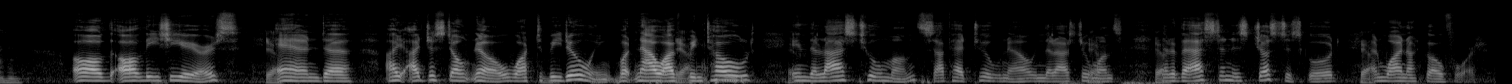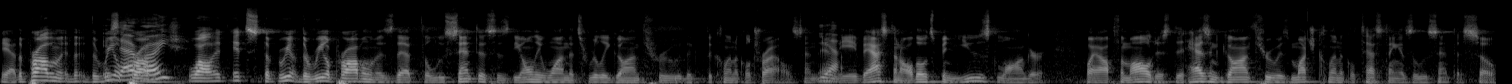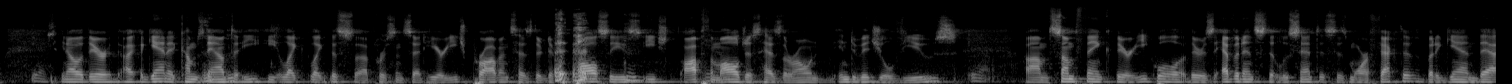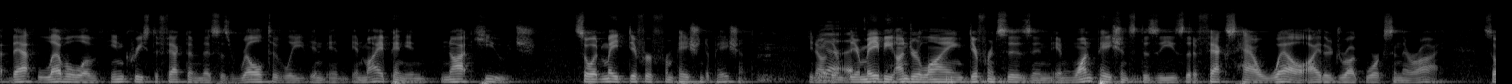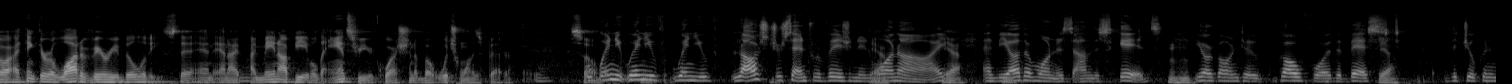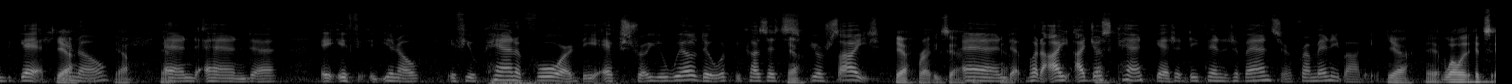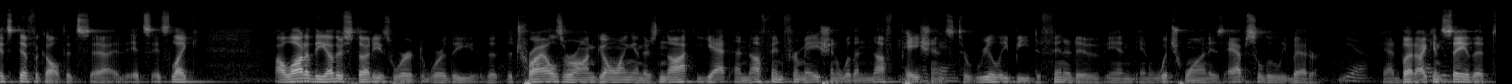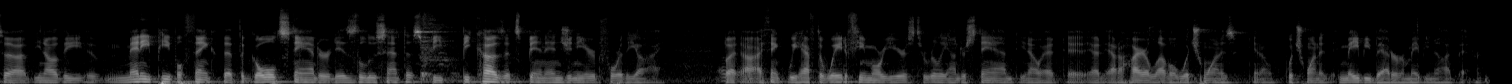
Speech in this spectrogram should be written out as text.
all all these years, Mm-hmm. Yeah. and uh, I, I just don't know what to be doing. But now I've Yeah. been told mm. in the last two months, I've had two now in the last two Yeah. months, Yeah. that Avastin is just as good, Yeah. and why not go for it? Yeah, the problem, the, the real that problem. right? Well, it, it's the real the real problem is that the Lucentis is the only one that's really gone through the, the clinical trials, and, Yeah. and the Avastin, although it's been used longer by ophthalmologists, that hasn't gone through as much clinical testing as the Lucentis. So, Yes. you know, there I- again, it comes down to e- e- like like this uh, person said here. Each province has their different policies. Each ophthalmologist has their own individual views. Um, some think they're equal. There's evidence that Lucentis is more effective, but again, that, that level of increased effectiveness is relatively, in, in, in my opinion, not huge. So it may differ from patient to patient. You know, Yeah, there, there may be underlying differences in, in one patient's disease that affects how well either drug works in their eye. So I think there are a lot of variabilities, that, and, and I, I may not be able to answer your question about which one is better. So, But when you when you've when you've lost your central vision in Yeah. one eye, Yeah. and the other one is on the skids, Mhm. you're going to go for the best Yeah. that you can get. Yeah. You know. Yeah. Yeah. And and uh, if you know if you can't afford the extra, you will do it because it's Yeah. your sight. yeah, right, exactly. And yeah. but I, I just can't get a definitive answer from anybody. Yeah, yeah, well, it's it's difficult. It's uh, it's it's like a lot of the other studies where where the, the, the trials are ongoing and there's not yet enough information with enough patients Okay. to really be definitive in, in which one is absolutely better. Yeah. And, but I can say that uh, you know the many people think that the gold standard is the Lucentis be, because it's been engineered for the eye. But uh, I think we have to wait a few more years to really understand, you know, at, at, at a higher level, which one is, you know, which one is, may be better or maybe not better.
